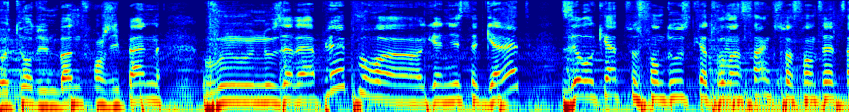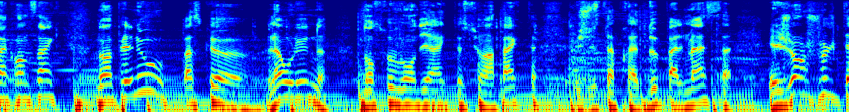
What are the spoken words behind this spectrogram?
autour d'une bonne frangipane. Vous nous avez appelé pour gagner cette galette? 04 72 85 67 55. Non, appelez-nous parce que l'un ou l'une d'entre vous en direct sur Impact juste après deux palmas et Georges Schultes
